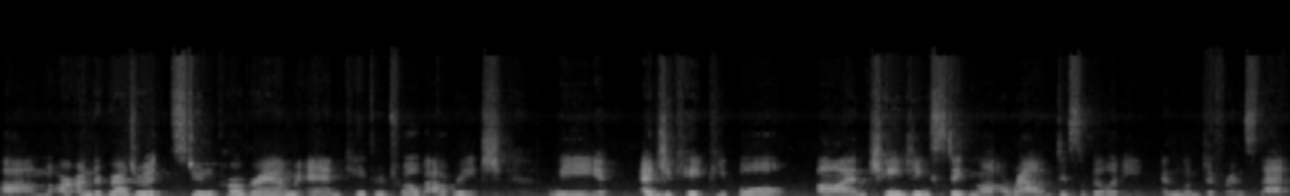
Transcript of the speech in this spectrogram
um, our undergraduate student program and k through 12 outreach. We educate people on changing stigma around disability and limb difference that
